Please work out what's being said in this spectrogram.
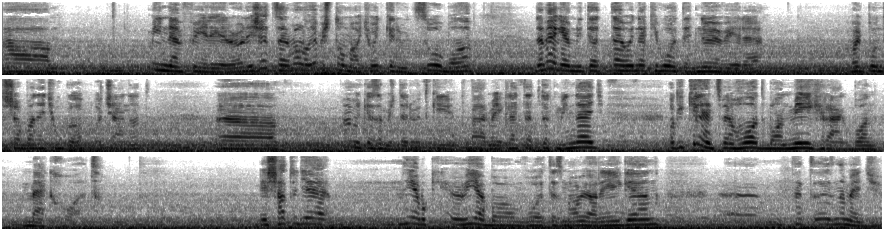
a mindenféléről, és egyszer valahogy nem is tudom hogy hogy került szóba, de megemlítette, hogy neki volt egy nővére, vagy pontosabban egy huga, bocsánat. Mondjuk ez nem is derült ki, bármelyik lett, tök mindegy, aki 96-ban méhrákban meghalt. És hát ugye hiába, hiába volt ez már olyan régen, hát ez nem egy,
